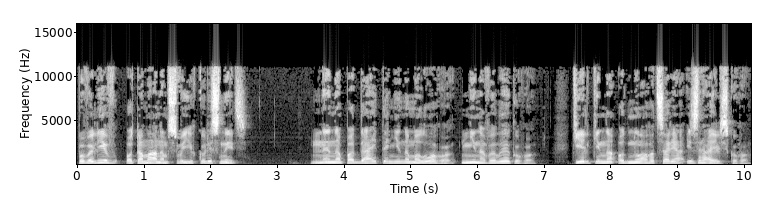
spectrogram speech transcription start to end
повелів отаманам своїх колісниць Не нападайте ні на малого, ні на великого, тільки на одного царя Ізраїльського.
